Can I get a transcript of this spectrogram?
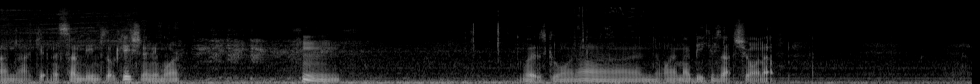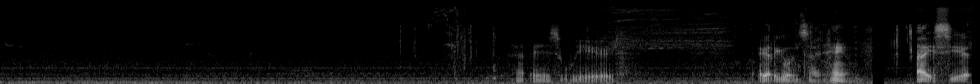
I'm not getting the Sunbeam's location anymore. Hmm. What is going on? Why my beacons not showing up? That is weird. I gotta go inside. Hang on. I see it.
